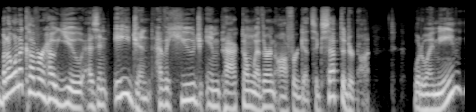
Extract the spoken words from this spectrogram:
but I want to cover how you as an agent have a huge impact on whether an offer gets accepted or not. What do I mean?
